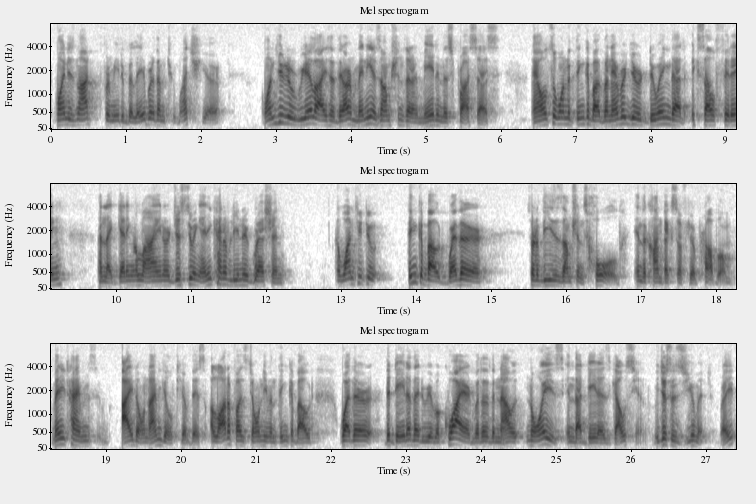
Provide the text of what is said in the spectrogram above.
The point is not for me to belabor them too much here. I want you to realize that there are many assumptions that are made in this process. I also want to think about whenever you're doing that Excel fitting and like getting a line or just doing any kind of linear regression, I want you to think about whether sort of these assumptions hold in the context of your problem. Many times I don't, I'm guilty of this. A lot of us don't even think about whether the data that we've acquired, whether the now noise in that data is Gaussian. We just assume it, right?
